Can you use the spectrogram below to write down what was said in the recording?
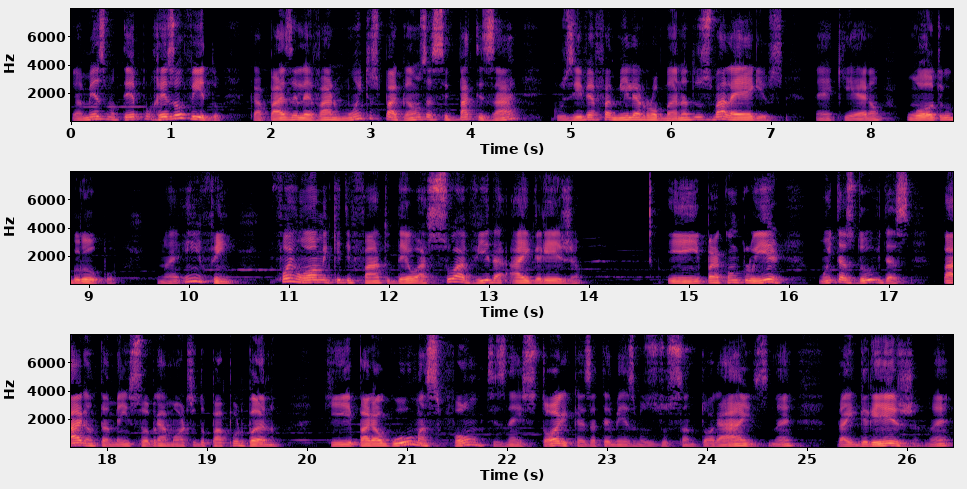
e ao mesmo tempo resolvido, capaz de levar muitos pagãos a se batizar, inclusive a família romana dos Valérios, né, que eram um outro grupo. Né? Enfim, foi um homem que de fato deu a sua vida à igreja. E para concluir, muitas dúvidas param também sobre a morte do Papa Urbano que para algumas fontes né, históricas, até mesmo dos santorais, né, da igreja, né,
